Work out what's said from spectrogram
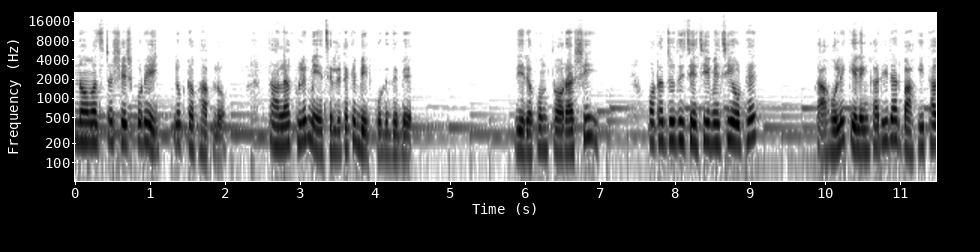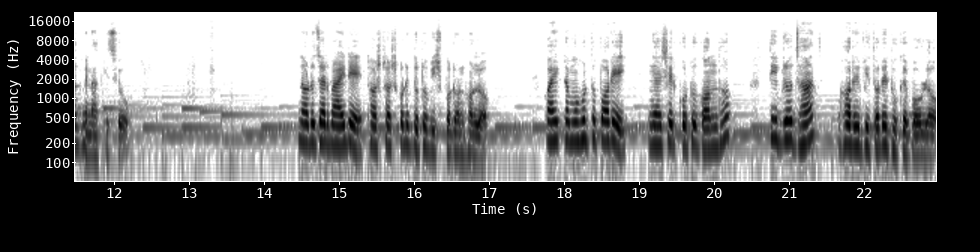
নমাজটা শেষ করেই লোকটা ভাবলো তালা খুলে মেয়ে ছেলেটাকে বের করে দেবে। যেরকম তরাসি হঠাৎ যদি চেঁচিয়ে মেঁচিয়ে ওঠে, তাহলে কেলেঙ্কারির আর বাকি থাকবে না কিছু। দরজার বাইরে ঠস ঠস করে দুটো বিস্ফোরণ হলো। কয়েকটা মুহূর্ত পরেই গ্যাসের কটু গন্ধ, তীব্র ঝাঁঝ ঘরের ভিতরে ঢুকে পড়ল।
